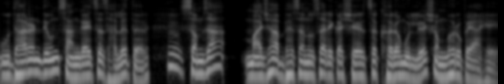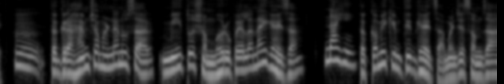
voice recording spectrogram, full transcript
उदाहरण देऊन सांगायचं झालं तर. समजा माझ्या अभ्यासानुसार एका शेअरचं खरं मूल्य शंभर रुपये आहे. तर ग्राहमच्या म्हणण्यानुसार मी तो शंभर रुपयाला नाही घ्यायचा. नाही. तर कमी किमतीत घ्यायचा म्हणजे समजा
